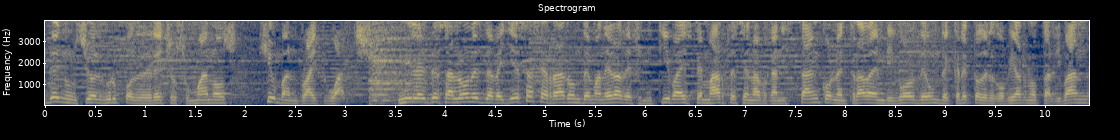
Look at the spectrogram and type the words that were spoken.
denunció el grupo de derechos humanos Human Rights Watch. Miles de salones de belleza cerraron de manera definitiva este martes en Afganistán con la entrada en vigor de un decreto del gobierno talibán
